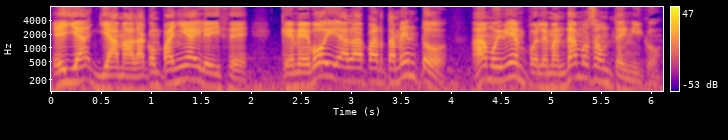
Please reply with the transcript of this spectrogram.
ella llama a la compañía y le dice, que me voy al apartamento. Ah, muy bien, pues le mandamos a un técnico.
